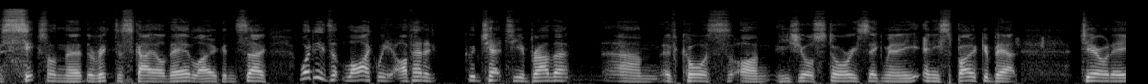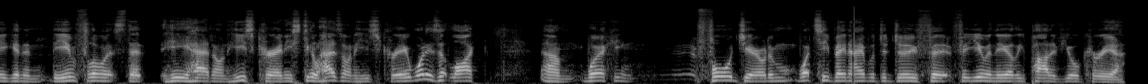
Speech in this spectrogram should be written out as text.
six on the, the Richter scale there, Logan. So, what is it like? We I've had a good chat to your brother, um, of course, on his Your Story segment, and he, and he spoke about Gerald Egan and the influence that he had on his career, and he still has on his career. What is it like um, working for Gerald, and what's he been able to do for, for you in the early part of your career?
